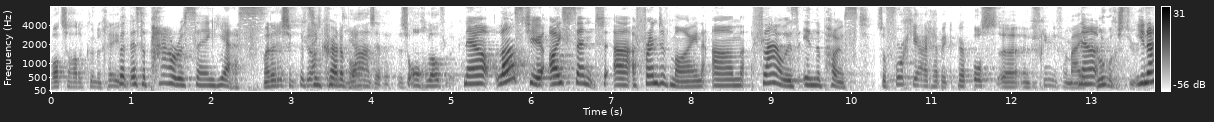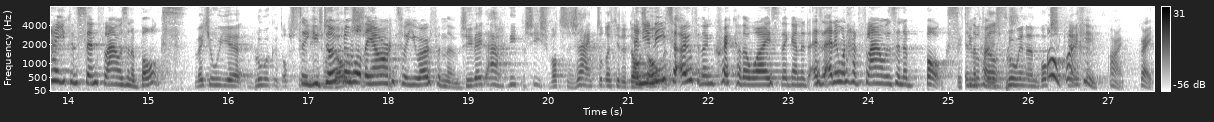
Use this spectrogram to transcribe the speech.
wat ze hadden kunnen geven. But there's a power of saying yes. maar er is een kracht incredible. ja zetten. Dat is ongelooflijk. Now, last year I sent uh, a friend of mine um, flowers in the post. Zo vorig jaar heb ik per post eh, een vriendin van mij Nou, bloemen gestuurd. You know how you can send flowers in a box? Weet je hoe je bloemen kunt So you don't know what they are until you open them. Dus je weet eigenlijk niet precies wat ze zijn totdat je de doos And you opent. need to open them quick, otherwise they're going to. Has anyone had flowers in a box Heeft in the iemand wel eens post? bloemen in een box Oh, quite a few. All right, great.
